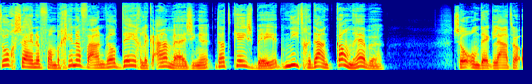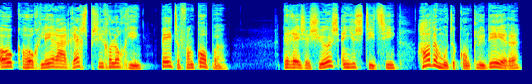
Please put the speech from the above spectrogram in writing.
Toch zijn er van begin af aan wel degelijk aanwijzingen dat Kees B. het niet gedaan kan hebben. Zo ontdekt later ook hoogleraar rechtspsychologie Peter van Koppen. De rechercheurs en justitie hadden moeten concluderen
